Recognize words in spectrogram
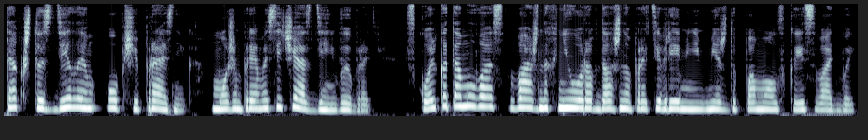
Так что сделаем общий праздник. Можем прямо сейчас день выбрать. Сколько там у вас важных неоров должно пройти времени между помолвкой и свадьбой?»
